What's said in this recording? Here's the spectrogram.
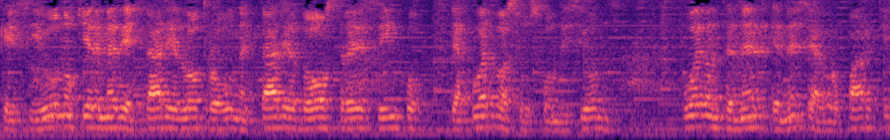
Que si uno quiere media hectárea, el otro una hectárea, dos, tres, cinco, de acuerdo a sus condiciones, puedan tener en ese agroparque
